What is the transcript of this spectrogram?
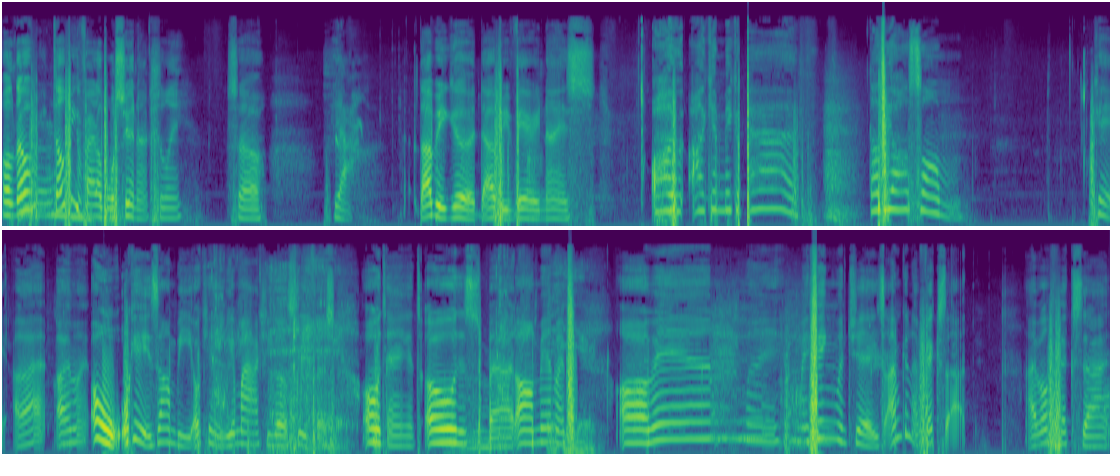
Well, they'll, they'll be available soon, actually. So, yeah. That'd be good. That'd be very nice. Oh, I, can make a path. That'll be awesome. Okay, I I might. Oh, okay, zombie. Okay, we might actually go to sleep first. Oh dang it! Oh, this is bad. Oh man, my. Oh man, my my thingamajigs. I'm gonna fix that. I will fix that.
